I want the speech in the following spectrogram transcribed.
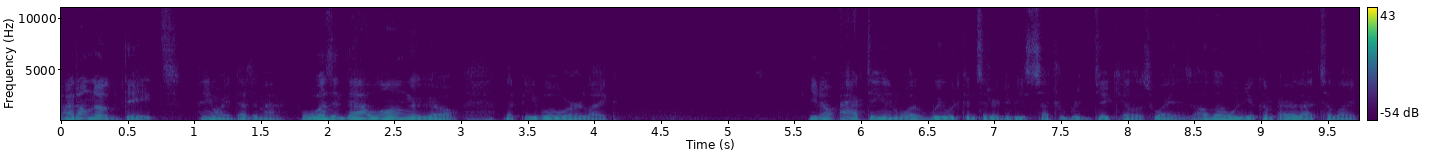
I don't know the dates. Anyway, it doesn't matter. It wasn't that long ago that people were like, you know, acting in what we would consider to be such ridiculous ways. Although, when you compare that to like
